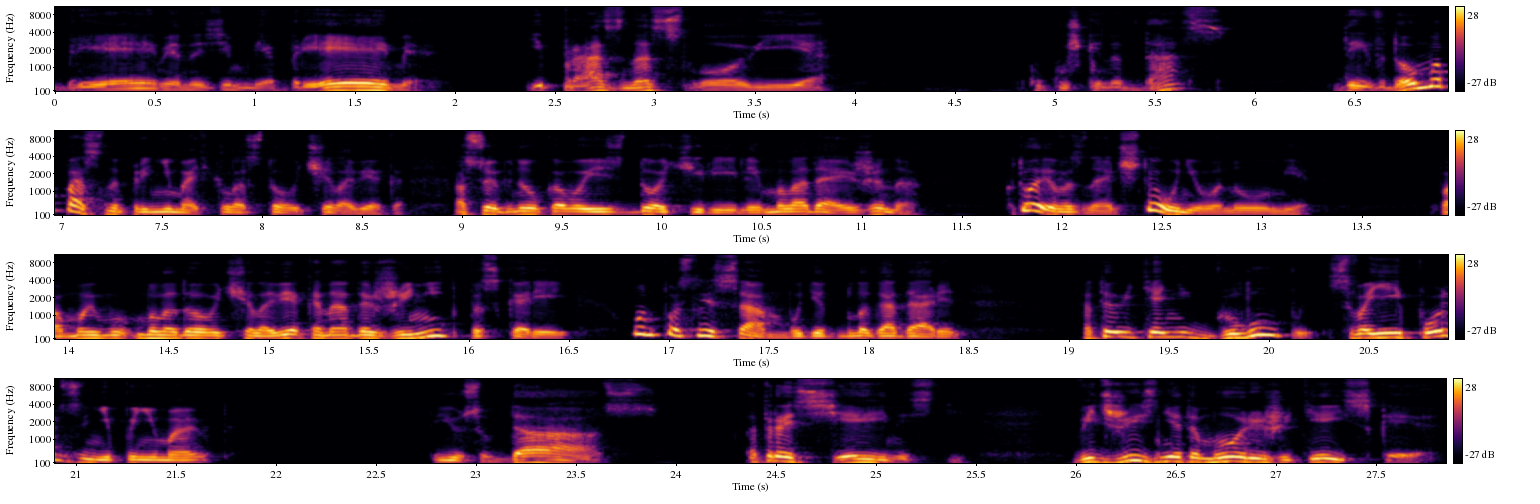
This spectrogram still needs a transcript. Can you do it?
Бремя на земле, бремя и празднословие. Кукушкина даст? Да и в дом опасно принимать холостого человека, особенно у кого есть дочери или молодая жена. Кто его знает, что у него на уме? По-моему, молодого человека надо женить поскорей, он после сам будет благодарен. А то ведь они глупы, своей пользы не понимают. Юсов, да от рассеянности. Ведь жизнь — это море житейское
